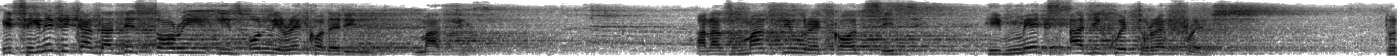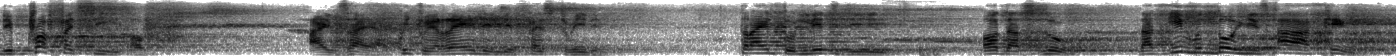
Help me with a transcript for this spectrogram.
It's significant that this story is only recorded in Matthew. And as Matthew records it, he makes adequate reference to the prophecy of Isaiah, which we read in the first reading, trying to let the others know that even though he is our king,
